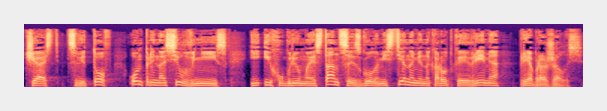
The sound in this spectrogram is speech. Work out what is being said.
Часть цветов он приносил вниз, и их угрюмая станция с голыми стенами на короткое время преображалась.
